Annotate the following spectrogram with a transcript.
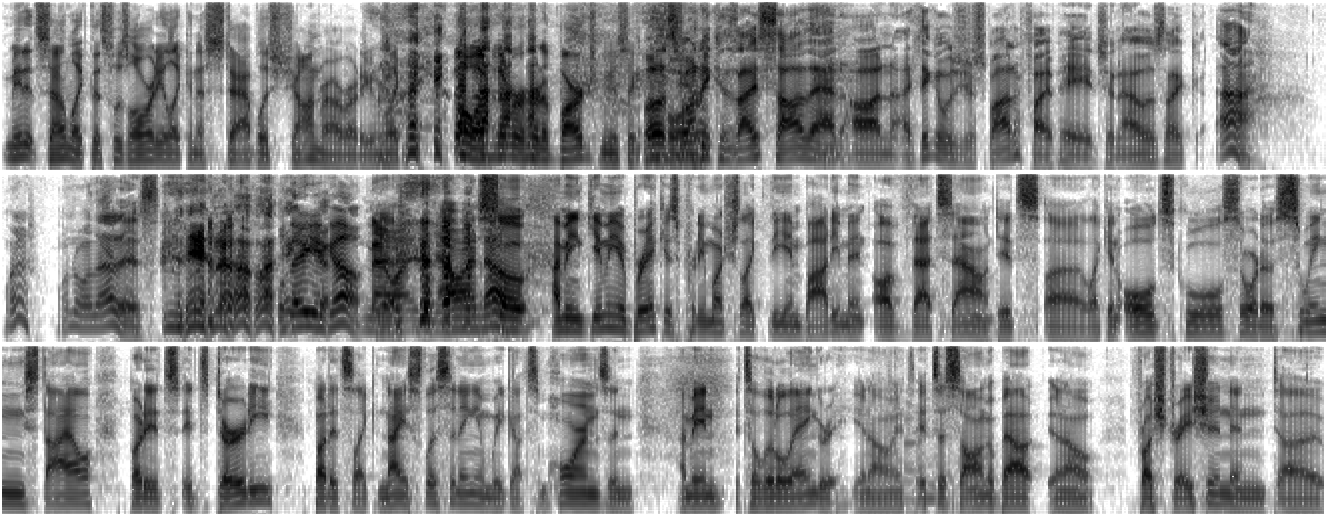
made it sound like this was already like an established genre already. I'm like, oh, I've never heard of barge music Well, before. it's funny because I saw that on I think it was your Spotify page, and I was like, ah, what? Wonder what that is. You know, like, Well, there you go. Now I now I know. So, I mean, "Give Me a Break" is pretty much like the embodiment of that sound. It's uh, like an old school sort of swing style, but it's it's dirty, but it's like nice listening, and we got some horns, and I mean, it's a little angry. You know, it's it's a song about you know frustration and uh,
